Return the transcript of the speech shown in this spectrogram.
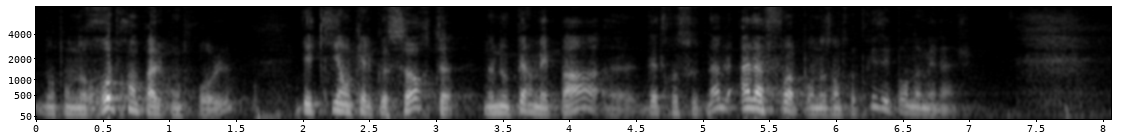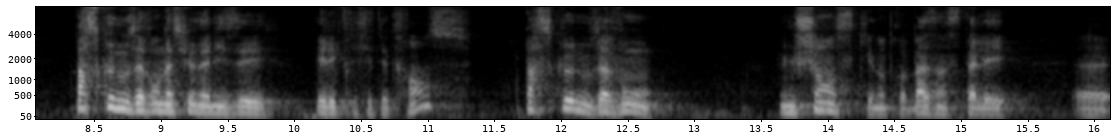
dont on ne reprend pas le contrôle et qui, en quelque sorte, ne nous permet pas euh, d'être soutenable à la fois pour nos entreprises et pour nos ménages. Parce que nous avons nationalisé Électricité de France, parce que nous avons une chance qui est notre base installée euh,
